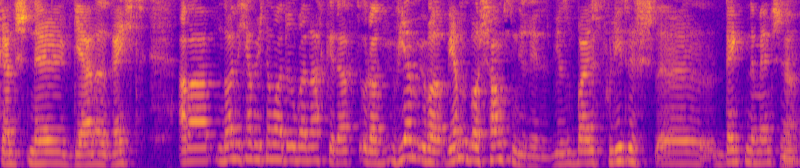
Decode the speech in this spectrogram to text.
ganz schnell gerne recht. Aber neulich habe ich nochmal darüber nachgedacht, oder wir haben über, wir haben über Chancen geredet. Wir sind beides politisch äh, denkende Menschen. Ja.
